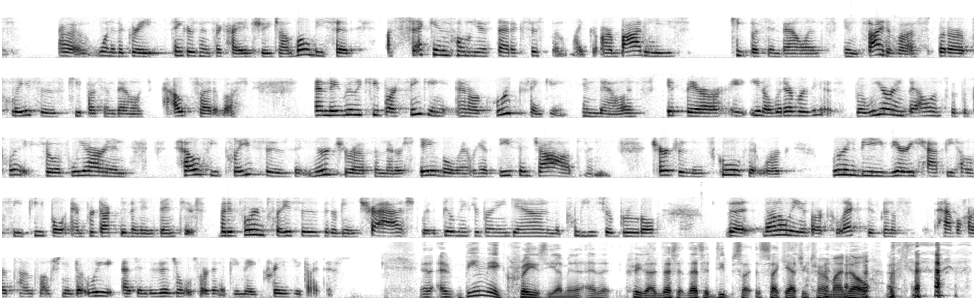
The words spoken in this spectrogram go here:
uh, one of the great thinkers in psychiatry, John Bowlby, said a second homeostatic system, like our bodies keep us in balance inside of us, but our places keep us in balance outside of us. And they really keep our thinking and our group thinking in balance if they are, you know, whatever it is. But we are in balance with the place. So if we are in healthy places that nurture us and that are stable and we have decent jobs and churches and schools that work, we're going to be very happy, healthy people and productive and inventive. But if we're in places that are being trashed, where the buildings are burning down and the police are brutal, that not only is our collective going to have a hard time functioning, but we as individuals are going to be made crazy by this. And, and being made crazy, I mean, and crazy, that's a, that's a deep psychiatric term, I know.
